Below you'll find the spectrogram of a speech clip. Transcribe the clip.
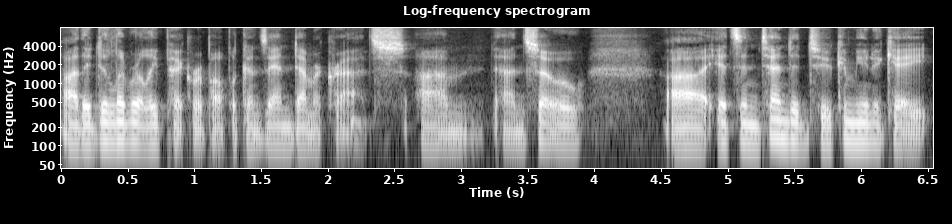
uh, they deliberately pick Republicans and Democrats. Um, and so, uh, it's intended to communicate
